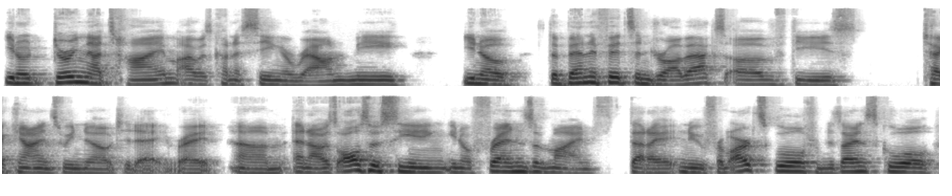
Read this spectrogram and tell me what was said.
you know, during that time, I was kind of seeing around me, you know, the benefits and drawbacks of these tech giants we know today, right? Um, and I was also seeing, you know, friends of mine that I knew from art school, from design school,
